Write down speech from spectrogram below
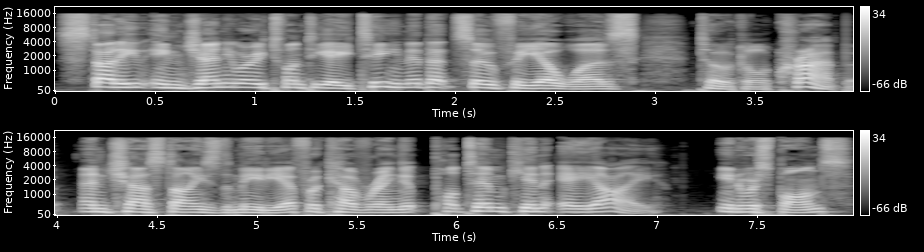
studied in January 2018 that Sophia was total crap and chastised the media for covering Potemkin AI. In response,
